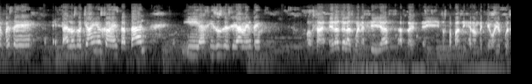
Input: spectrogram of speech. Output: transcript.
empecé a los 8 años con el estatal y así sucesivamente. O sea, eras de las buenecillas hasta y tus papás dijeron de que, oye, pues,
